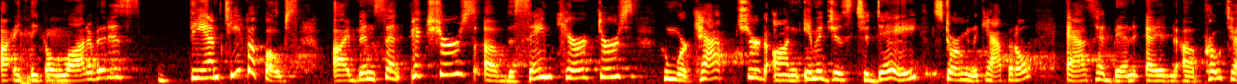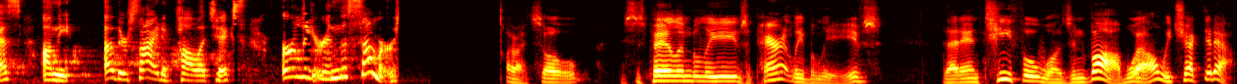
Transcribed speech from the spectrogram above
I think a lot of it is the Antifa folks. I've been sent pictures of the same characters whom were captured on images today storming the Capitol, as had been in uh, protests on the other side of politics earlier in the summer. All right, so Mrs. Palin believes, apparently believes, that Antifa was involved. Well, we checked it out.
